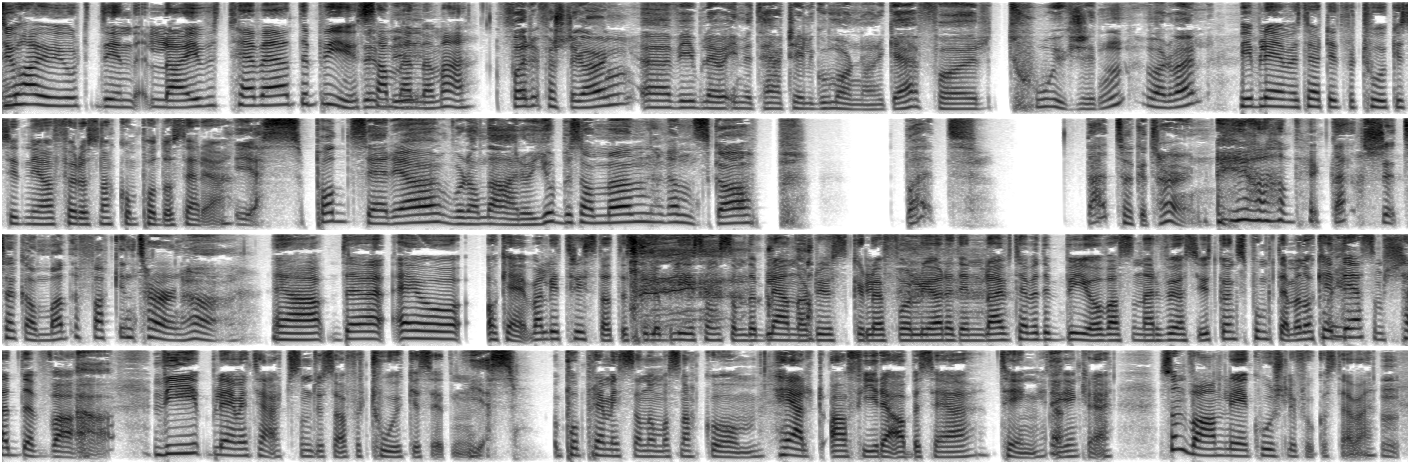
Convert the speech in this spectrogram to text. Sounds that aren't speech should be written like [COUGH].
du har jo gjort din live-TV-debut sammen med meg. For første gang. eh, Vi ble jo invitert til God morgen Norge for to uker siden, var det vel? Vi ble invitert dit for to uker siden ja, for å snakke om pod og serie. Yes. Pod-serie, hvordan det er å jobbe sammen, vennskap. But that took a turn. [LAUGHS] Ja, det, That shit took a motherfucking turn, huh? Ja, det er jo ok, veldig trist at det skulle bli sånn som det ble når du skulle få gjøre din live-TV-debut og var så nervøs i utgangspunktet. Men ok, det som skjedde, var Vi ble invitert, som du sa, for to uker siden. Yes. På premissene om å snakke om helt A4 ABC-ting, Ja. egentlig. Sånn vanlig, koselig frokost-TV. Mm.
